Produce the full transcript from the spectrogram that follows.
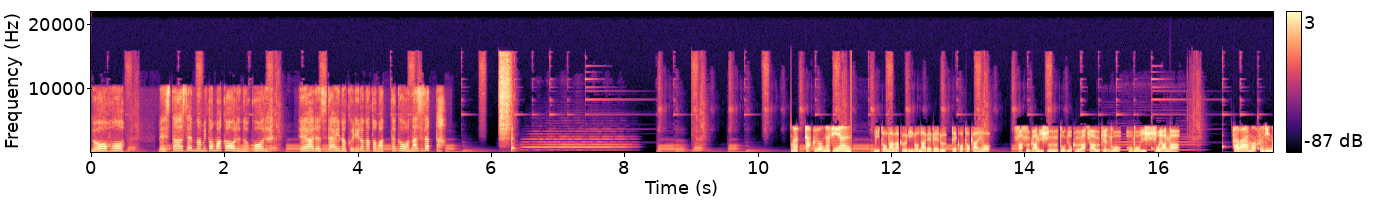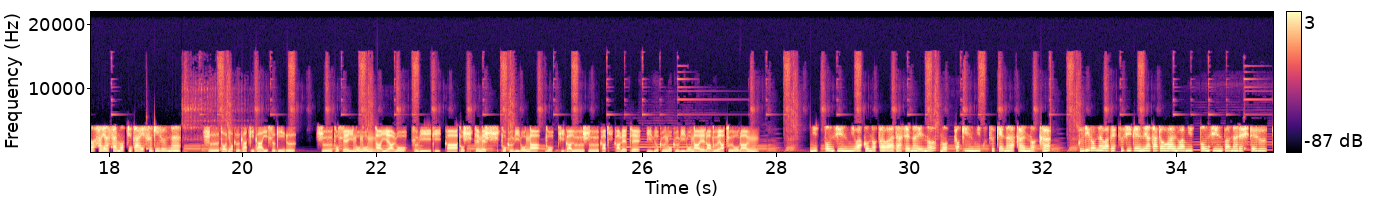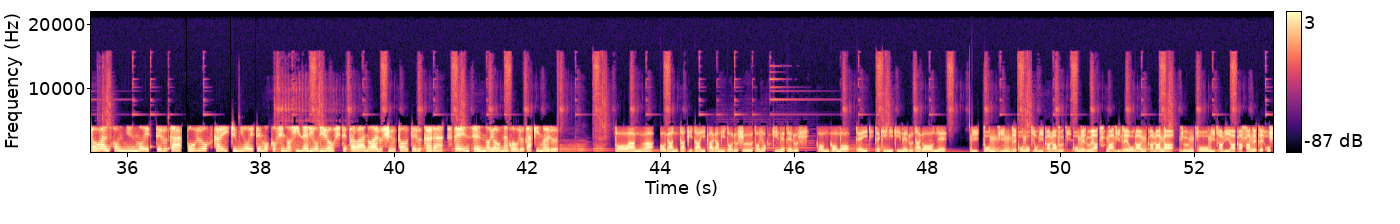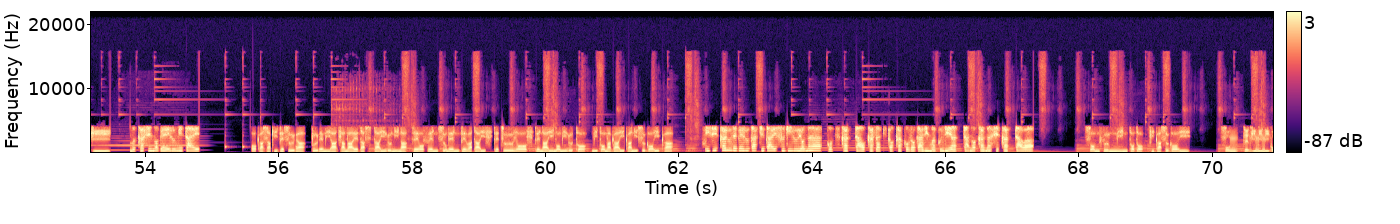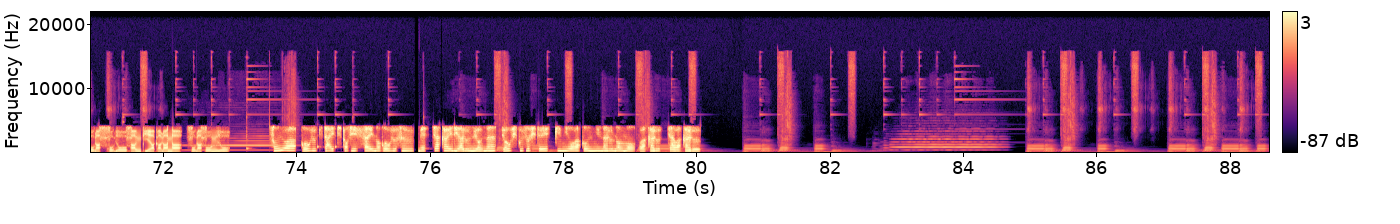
朗報レスター戦の三笘薫のゴールレアル時代のクリロナと全く同じだった全く同じやん。三笘はクリロナレベルってことかよ。さすがにシュート力はちゃうけど、ほぼ一緒やな。パワーも振りの速さも違いすぎるな。シュート力が違いすぎる。シュート性も問題やろ。フリーキッカーとしてメッシとクリロナ、どっちが優秀か聞かれて、威力のクリロナ選ぶやつおらん。日本人にはこのパワー出せないの？もっと筋肉つけなあかんのか？クリロナは別次元やが堂安は日本人離れしてる。堂安本人も言ってるが、ボールを深い位置に置いても腰のひねりを利用してパワーのあるシュートを打てるから、スペイン戦のようなゴールが決まる。堂安はオランダ時代からミドルシュートよく決めてるし、今後も定期的に決めるだろうね。日本人でこの距離からぶち込めるやつマジでおらんからな。順調にキャリア重ねてほしい。昔のベイルみたい。岡崎ですが、プレミアじゃ前田スタイルになってオフェンス面では大して通用してないの見ると、三笘がいかにすごいか。フィジカルレベルが違いすぎるよな。ごつかった岡崎とか転がりまくりやったの悲しかったわ。ソン・フンミンとどっちがすごい？ソンって地味にゴラッソ量産機やからな、そらソンよ。ソンは、ゴール期待値と実際のゴール数、めっちゃ乖離あるんよな。調子崩して一気にオワコンになるのも、わかるっちゃわかる。Thank you.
